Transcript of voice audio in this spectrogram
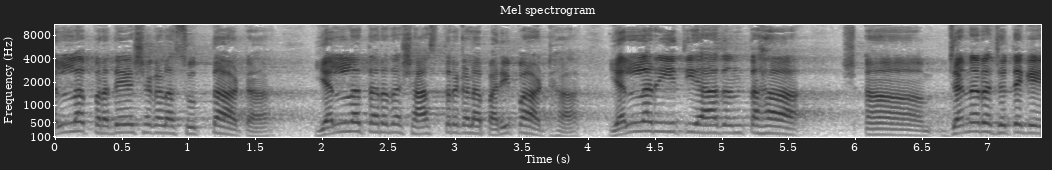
ಎಲ್ಲ ಪ್ರದೇಶಗಳ ಸುತ್ತಾಟ, ಎಲ್ಲ ಥರದ ಶಾಸ್ತ್ರಗಳ ಪರಿಪಾಠ, ಎಲ್ಲ ರೀತಿಯಾದಂತಹ ಜನರ ಜೊತೆಗೆ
